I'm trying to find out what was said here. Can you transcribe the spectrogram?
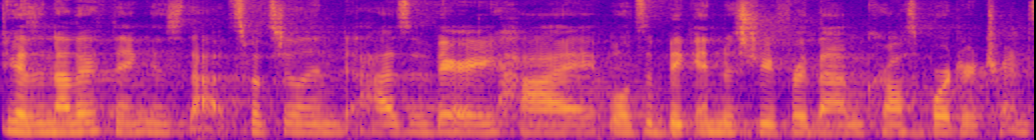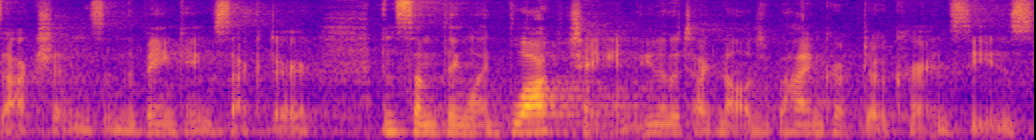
Because another thing is that Switzerland has a very high, well, it's a big industry for them, cross-border transactions in the banking sector. And something like blockchain, you know, the technology behind cryptocurrencies,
